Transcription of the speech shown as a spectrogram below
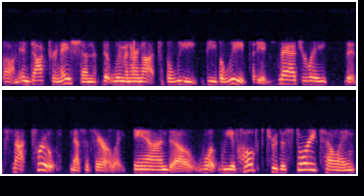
um, indoctrination that women are not to believe, be believed. They exaggerate. It's not true necessarily. And uh, what we have hoped through the storytelling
